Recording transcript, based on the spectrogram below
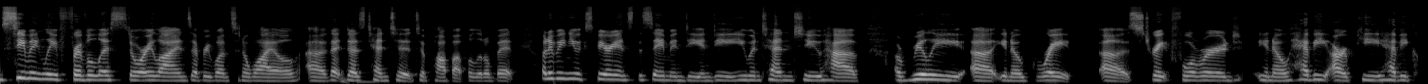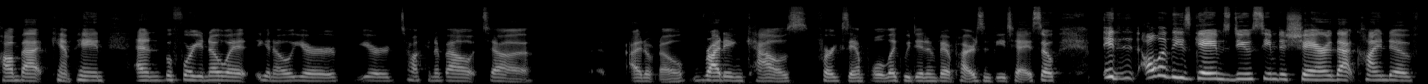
seemingly frivolous storylines every once in a while. Uh, that does tend to to pop up a little bit. But I mean, you experience the same in D and D. You intend to have a really uh you know great uh straightforward you know heavy rp heavy combat campaign and before you know it you know you're you're talking about uh I don't know, riding cows, for example, like we did in Vampires and Vitae. So it, it- all of these games do seem to share that kind of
